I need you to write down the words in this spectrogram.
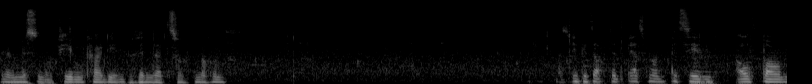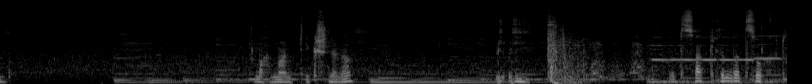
Wir müssen auf jeden Fall die Rinderzucht machen. Also wie gesagt, jetzt erstmal ein bisschen aufbauen. Machen wir einen Tick schneller. Und zack, Rinderzucht.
